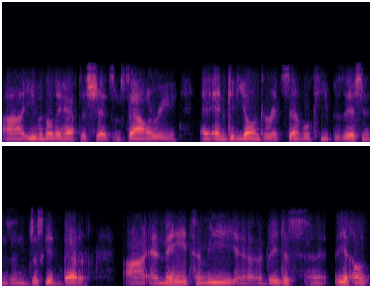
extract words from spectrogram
uh, even though they have to shed some salary and, and get younger at several key positions and just get better. Uh, and they, to me, uh, they just, uh, you know,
